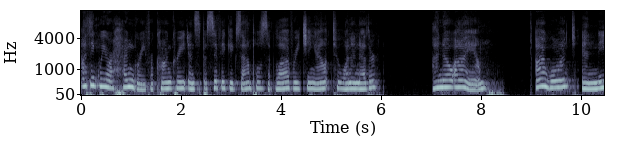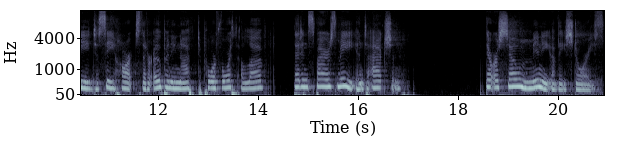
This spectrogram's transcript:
I think we are hungry for concrete and specific examples of love reaching out to one another. I know I am. I want and need to see hearts that are open enough to pour forth a love that inspires me into action. There are so many of these stories,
